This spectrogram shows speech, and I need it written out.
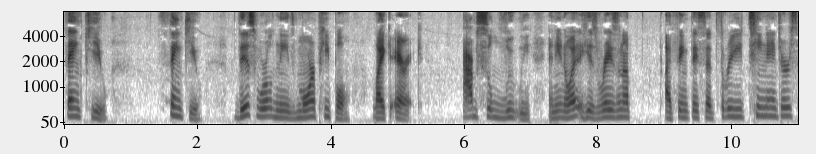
thank you. Thank you. This world needs more people like Eric. Absolutely. And you know what? He's raising up, I think they said three teenagers,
